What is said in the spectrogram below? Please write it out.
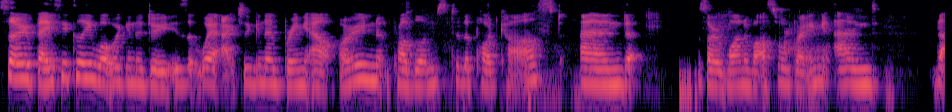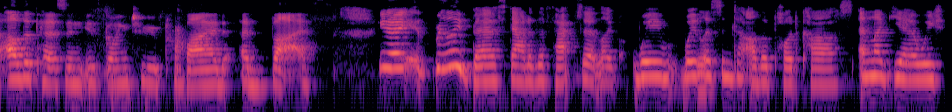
So basically, what we're going to do is that we're actually going to bring our own problems to the podcast, and so one of us will bring, and the other person is going to provide advice. You know, it really birthed out of the fact that like we we listen to other podcasts and like yeah we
